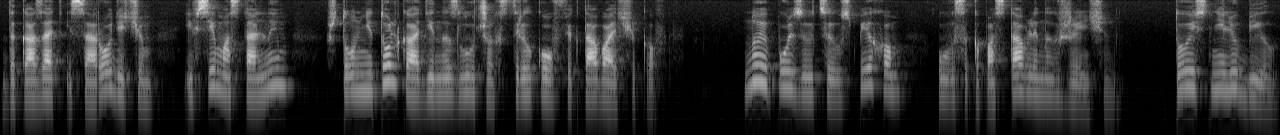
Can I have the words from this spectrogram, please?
доказать и сородичам, и всем остальным, что он не только один из лучших стрелков-фехтовальщиков, но и пользуется успехом у высокопоставленных женщин. То есть не любил,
